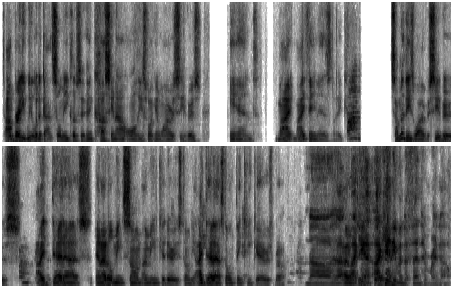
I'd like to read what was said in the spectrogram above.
Tom Brady, we would have gotten so many clips of him cussing out all these fucking wide receivers. And my my thing is like some of these wide receivers, I dead ass, and I don't mean some, I mean Kadarius Toney. I dead ass don't think he cares, bro. No, that, I don't. I can't. I can't even defend him right now.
